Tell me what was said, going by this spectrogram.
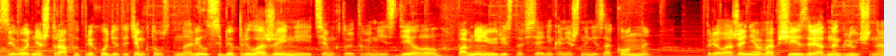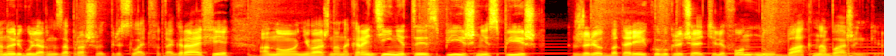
Сегодня штрафы приходят и тем, кто установил себе приложение, и тем, кто этого не сделал. По мнению юристов, все они, конечно, незаконны. Приложение вообще изрядно глючное. Оно регулярно запрашивает присылать фотографии. Оно, неважно, на карантине ты спишь, не спишь, жрет батарейку, выключает телефон, ну, бак на баженьке.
